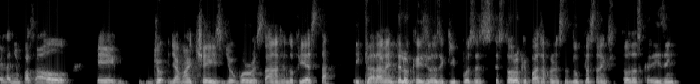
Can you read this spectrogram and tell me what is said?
el año pasado, eh, yo, Jamar Chase Joe Burrow estaban haciendo fiesta. Y claramente lo que dicen los equipos es, es todo lo que pasa con estas duplas tan exitosas que dicen,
